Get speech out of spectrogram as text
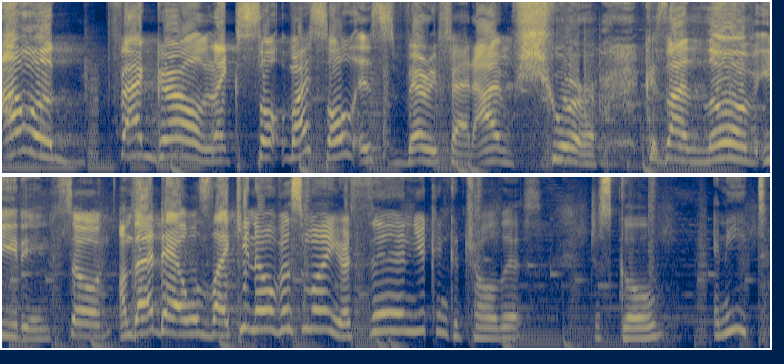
I'm a fat girl. Like so, my soul is very fat. I'm sure, because I love eating. So on that day, I was like, you know, Bisma, you're thin. You can control this. Just go and eat.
